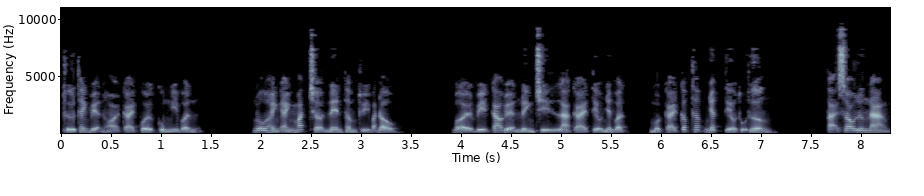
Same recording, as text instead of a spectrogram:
Thư thanh viện hỏi cái cuối cùng nghi vấn. Nô hành ánh mắt trở nên thâm thúy bắt đầu. Bởi vì cao huyện linh chỉ là cái tiểu nhân vật, một cái cấp thấp nhất tiêu thụ thương. Tại sao lưng nàng,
